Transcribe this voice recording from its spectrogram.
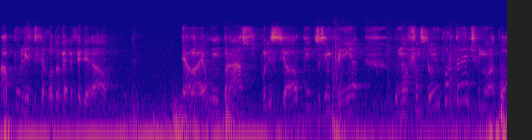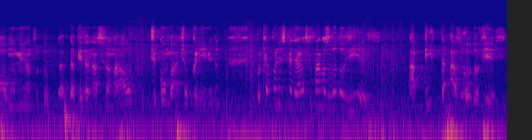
a Polícia Rodoviária Federal ela é um braço policial que desempenha uma função importante no atual momento do, da, da, vida nacional de combate ao crime. Né? Porque a Polícia Federal está nas rodovias, habita as rodovias.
